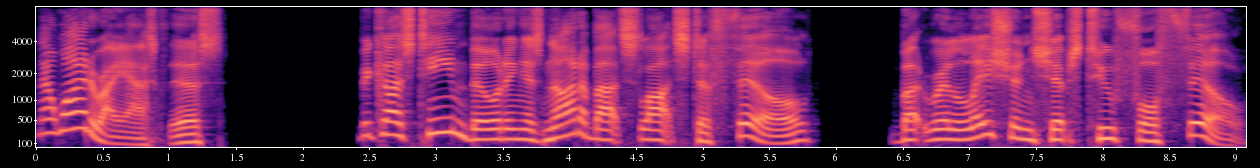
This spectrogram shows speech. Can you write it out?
Now, why do I ask this? Because team building is not about slots to fill, but relationships to fulfill.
